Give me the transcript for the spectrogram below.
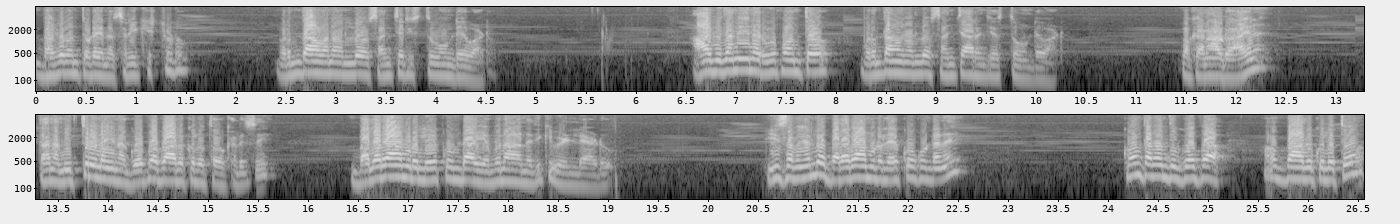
భగవంతుడైన శ్రీకృష్ణుడు బృందావనంలో సంచరిస్తూ ఉండేవాడు. ఆ విధమైన రూపంతో బృందావనంలో సంచారం చేస్తూ ఉండేవాడు. ఒకనాడు ఆయన తన మిత్రులైన గోపబాలకులతో కలిసి బలరాముడు లేకుండా యమునా నదికి వెళ్ళాడు. ఈ సమయంలో బలరాముడు లేకోకుండానే కొంతమంది గోప బాలకులతో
